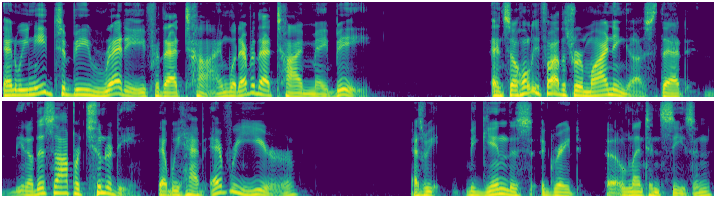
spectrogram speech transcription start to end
and we need to be ready for that time, whatever that time may be. And so, Holy Father's reminding us that you know this opportunity that we have every year as we begin this great uh, Lenten season,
